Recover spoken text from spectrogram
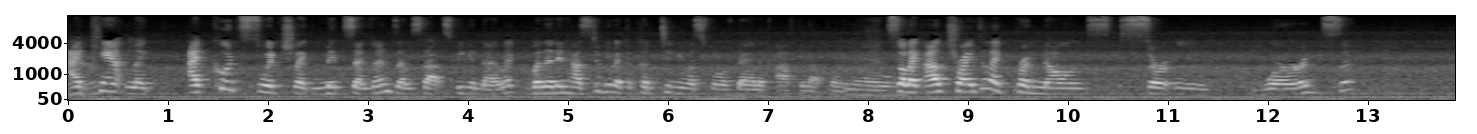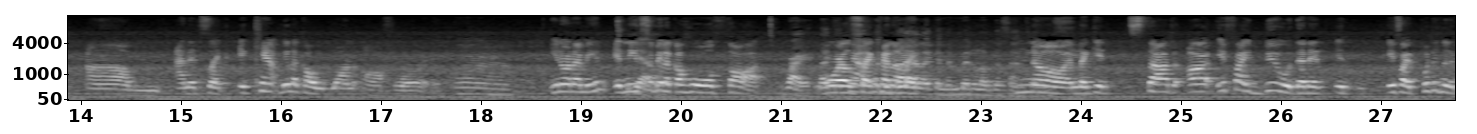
I Mhm. can't like I could switch like mid sentence and start speaking dialect, but then it has to be like a continuous flow of dialect after that point. Whoa. So like I'll try to like pronounce certain words. Um, and it's like it can't be like a one-off word. Mm, You know what I mean? It needs Yeah. to be like a whole thought. right. Like Or else can't I kinda like- dialect in the middle of the sentence. No, and like it start. Uh, if I do, then it, it if I put it in the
